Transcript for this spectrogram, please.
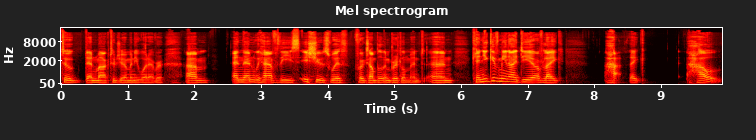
to Denmark to Germany, whatever. Um, and then we have these issues with, for example, embrittlement. And can you give me an idea of like, how, like how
